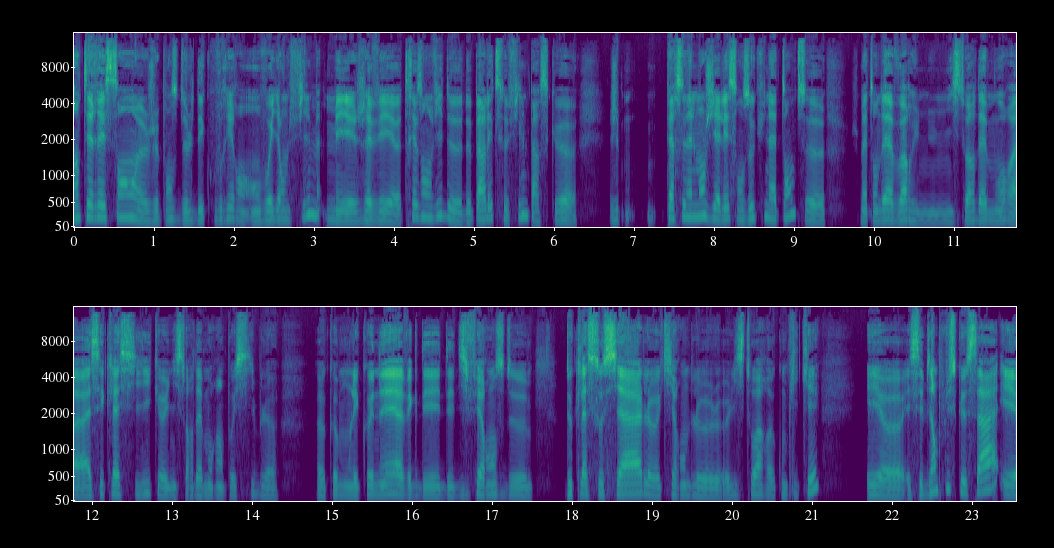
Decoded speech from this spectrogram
intéressant, euh, je pense, de le découvrir en, voyant le film, mais j'avais euh, très envie de, parler de ce film parce que euh, personnellement, j'y allais sans aucune attente. je m'attendais à voir une, histoire d'amour assez classique, une histoire d'amour impossible, comme on les connaît, avec des, différences de, classe sociale qui rendent l'histoire compliquée. Et, c'est bien plus que ça. Et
